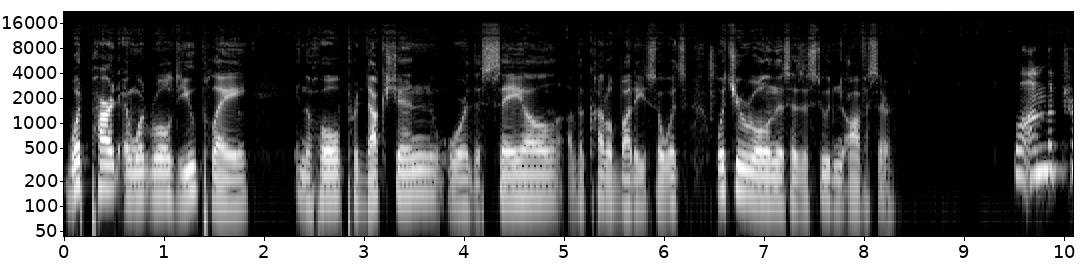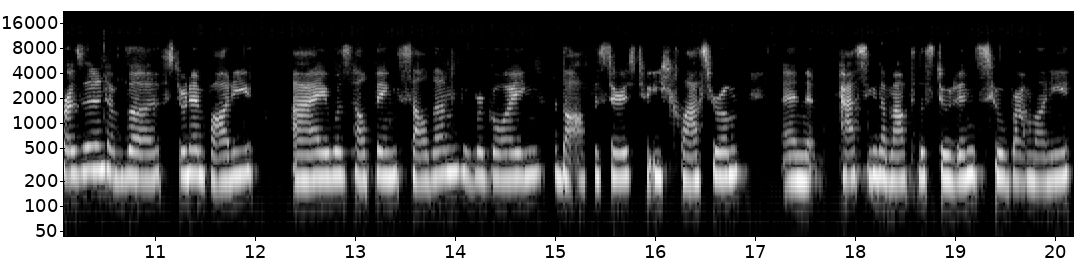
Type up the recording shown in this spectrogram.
what part and what role do you play in the whole production or the sale of the Cuddle Buddy? So, what's what's your role in this as a student officer? Well, I'm the president of the student body. I was helping sell them. We were going the officers to each classroom and passing them out to the students who brought money.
